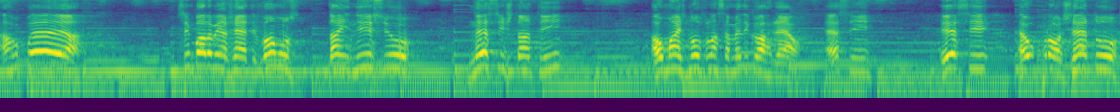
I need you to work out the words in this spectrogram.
Arrupeia! Simbora minha gente, vamos dar início nesse instantinho ao mais novo lançamento de Cordel. É sim. Esse é o projeto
